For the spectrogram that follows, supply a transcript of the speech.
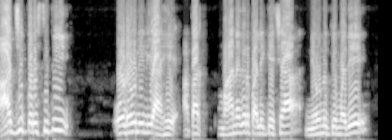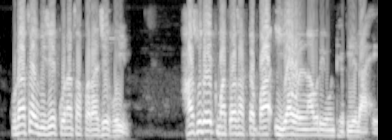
आज जी परिस्थिती ओढवलेली आहे आता महानगरपालिकेच्या निवडणुकीमध्ये कुणाचा विजय कुणाचा पराजय होईल हा सुद्धा एक महत्त्वाचा टप्पा या वळणावर येऊन ठेपलेला आहे.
